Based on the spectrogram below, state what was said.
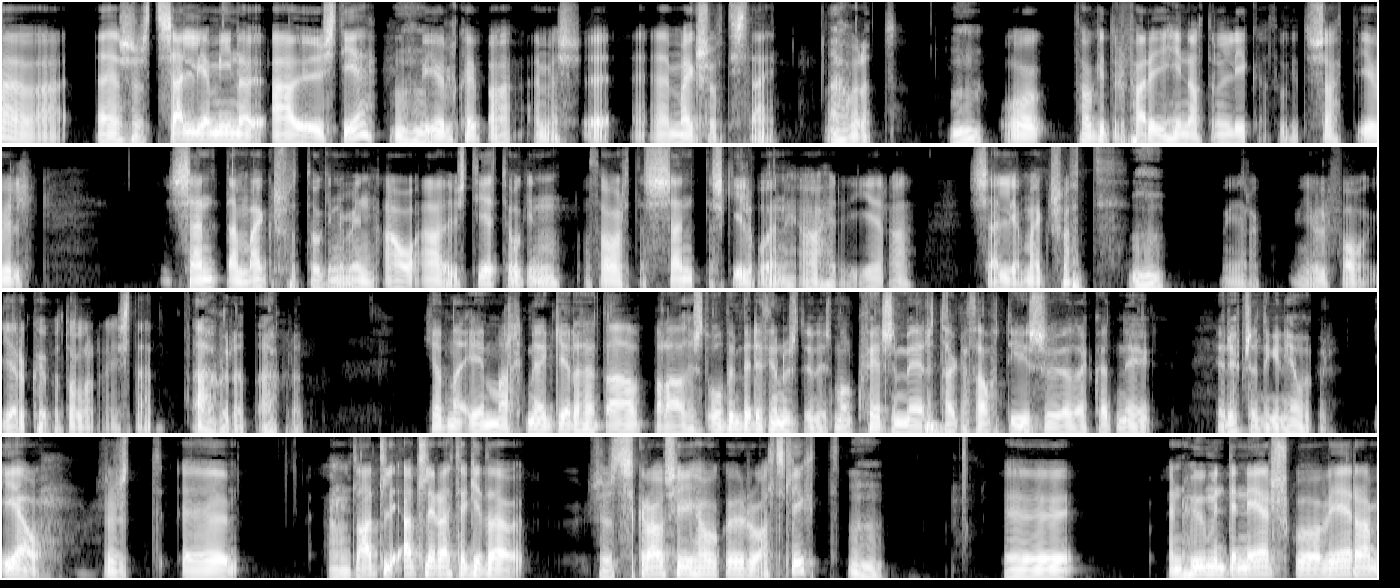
eða sérst selja mína AUSD og Mhm. ég vil kaupa MS, eh, Microsoft í staðin akkurat og þá getur þú farið í hinn áttunum líka. Þú getur sagt ég vil senda Microsoft tókinu minn á AUSD tókinin og þá er þetta að senda skilabóðin að herði, ég er að selja Microsoft. Mhm. og ég er, að, ég, fá, ég er að kaupa dólara í staðin akkurat, akkurat hérna er markmið að gera þetta af bara, þú veist, opinberið þjónustu, þú veist, má hver sem er taka þátt í þessu eða hvernig er uppsendingin hjá ykkur? Já, veist, uh, allir, allir ætti að geta skráð sig hjá okkur og allt slíkt Mhm. uh, en hugmyndin er sko að vera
